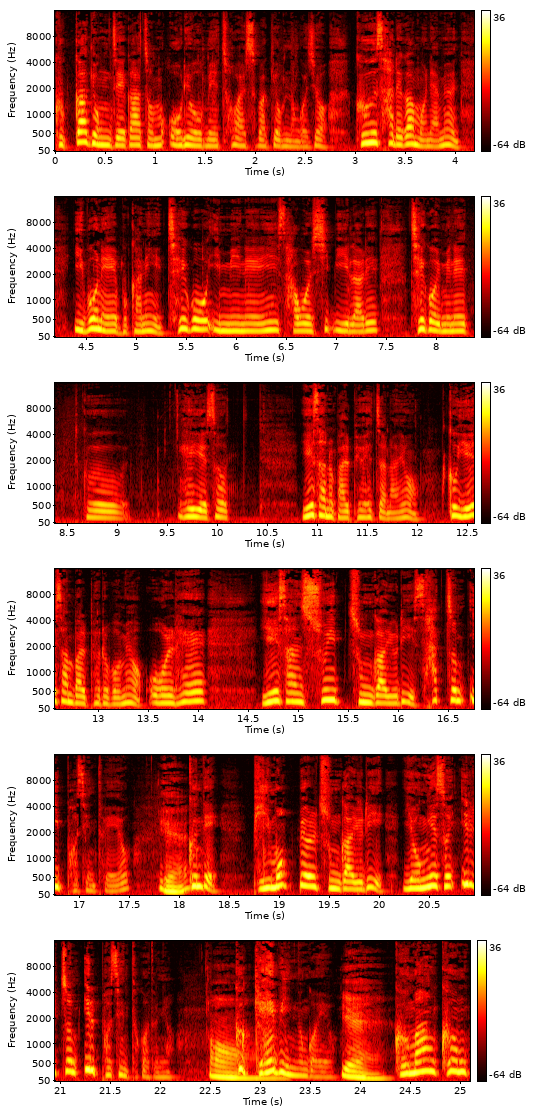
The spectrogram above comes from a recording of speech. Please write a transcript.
국가 경제가 좀 어려움에 처할 수밖에 없는 거죠. 그 사례가 뭐냐면 이번에 북한이 최고 인민회의 4월 12일 날에 최고 인민회 그 회의에서 예산을 발표했잖아요. 그 예산 발표를 보면 올해 예산 수입 증가율이 4.2%예요. 예. 근데 비목별 중가율이 0에서 1.1%거든요. 어. 그 갭이 있는 거예요. 예. 그만큼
